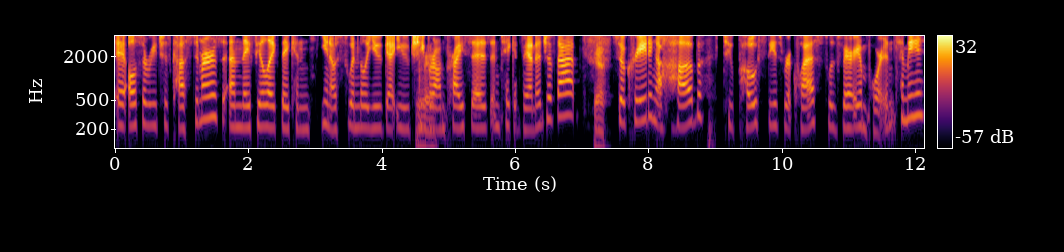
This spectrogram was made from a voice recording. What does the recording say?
it also reaches customers and they feel like they can, you know, swindle you, get you cheaper yeah. on prices and take advantage of that. Yeah. So creating a hub to post these requests was very important to me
